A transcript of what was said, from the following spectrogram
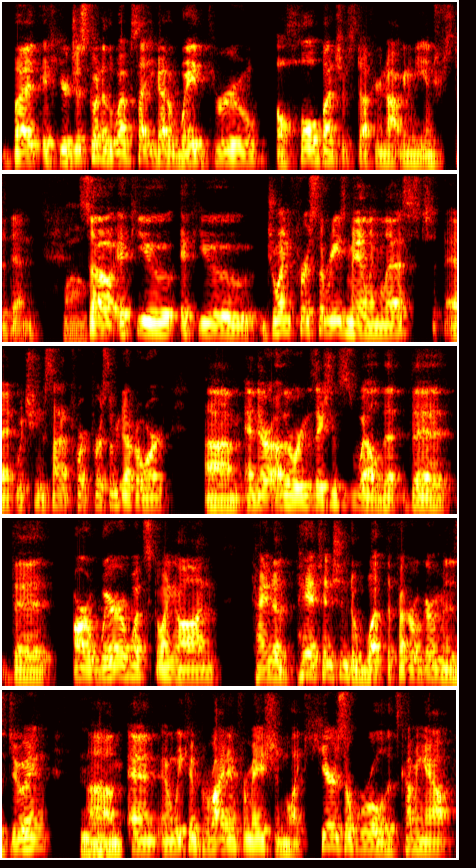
But if you're just going to the website, you got to wade through a whole bunch of stuff you're not going to be interested in. Wow. So if you if you join First Liberty's mailing list, at, which you can sign up for at firstliberty.org, um, and there are other organizations as well that that that are aware of what's going on, kind of pay attention to what the federal government is doing Mm-hmm. Um, and and we can provide information like here's a rule that's coming out.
